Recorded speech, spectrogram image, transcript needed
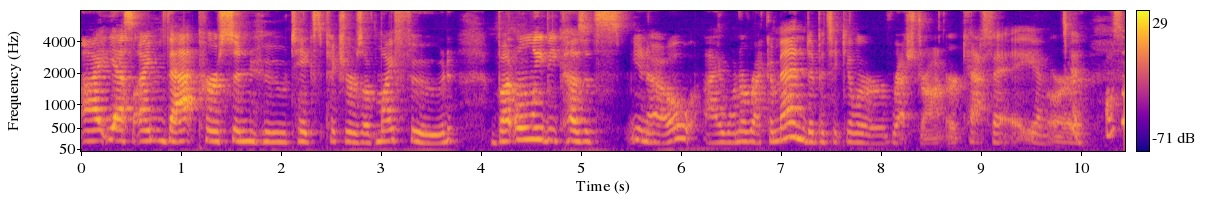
I yes, I'm that person who takes pictures of my food, but only because it's you know I want to recommend a particular restaurant or cafe or Also,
